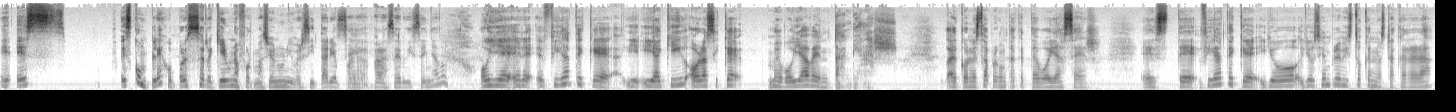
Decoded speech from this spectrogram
e, es, es complejo, por eso se requiere una formación universitaria para, para, ser diseñador. Oye, fíjate que, y, y aquí ahora sí que me voy a ventanear eh, con esta pregunta que te voy a hacer. Este, fíjate que yo, yo siempre he visto que nuestra carrera,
